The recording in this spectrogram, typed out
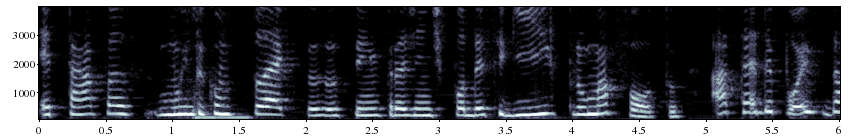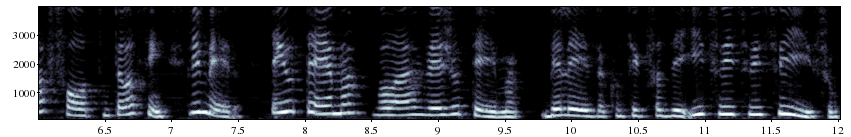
etapas muito complexas assim para a gente poder seguir para uma foto, até depois da foto. Então assim, primeiro tem o tema, vou lá, vejo o tema. Beleza, consigo fazer isso, isso, isso e isso.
